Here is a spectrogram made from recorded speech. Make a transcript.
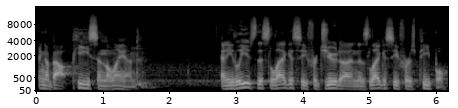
bring about peace in the land. And he leaves this legacy for Judah and his legacy for his people.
